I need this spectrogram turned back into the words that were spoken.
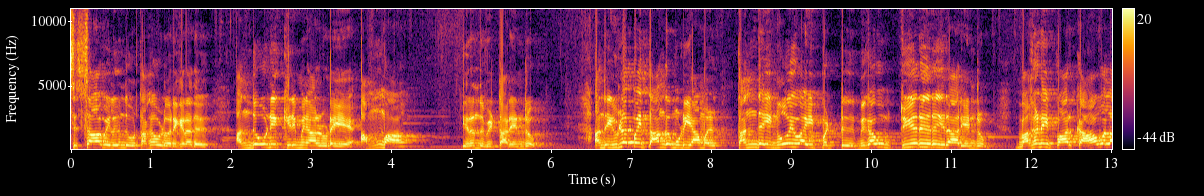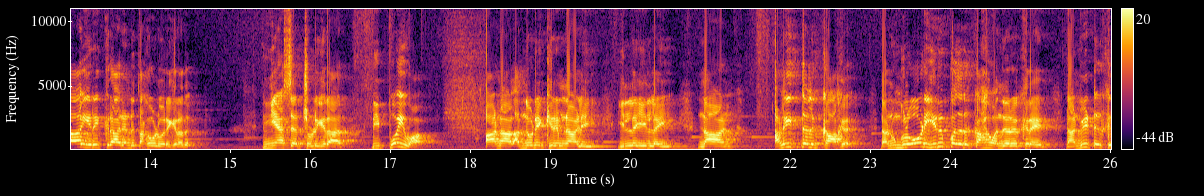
சிஸ்ஸாவிலிருந்து ஒரு தகவல் வருகிறது. அந்தோணி கிரிமினாலுடைய அம்மா இறந்து விட்டார் என்றும் அந்த இழப்பை தாங்க முடியாமல் தந்தை நோய்வாய்ப்பட்டு மிகவும் துயருகிறார் என்றும் மகனை பார்க்க ஆவலாய் இருக்கிறார் என்று தகவல் வருகிறது. நியாசர் சொல்கிறார் நீ போய் வா. ஆனால் அந்தோனே கிரிமினாளி இல்லை இல்லை நான் அழைத்தலுக்காக நான் உங்களோடு இருப்பதற்காக வந்திருக்கிறேன். நான் வீட்டிற்கு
